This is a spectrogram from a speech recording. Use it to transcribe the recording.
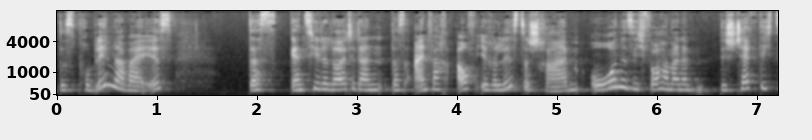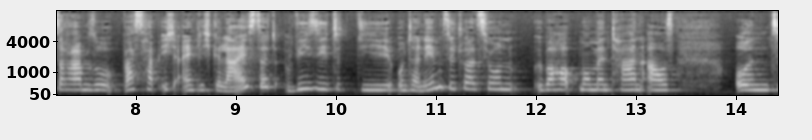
das Problem dabei ist, dass ganz viele Leute dann das einfach auf ihre Liste schreiben, ohne sich vorher mal beschäftigt zu haben, so was habe ich eigentlich geleistet, wie sieht die Unternehmenssituation überhaupt momentan aus und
